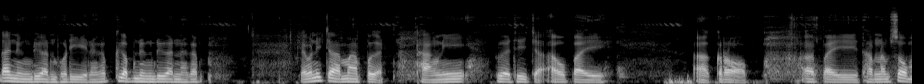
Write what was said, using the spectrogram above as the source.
ได้หนึ่งเดือนพอดีนะครับ เกือบหนึ่งเดือนนะครับ เดี๋ยววันนี้จะมาเปิดถังนี้เพื่อที่จะเอาไปกรอกเอาไปทำน้ำส้ม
